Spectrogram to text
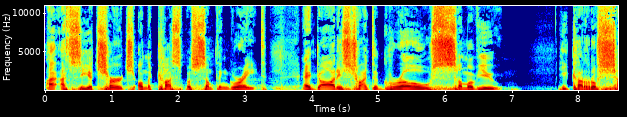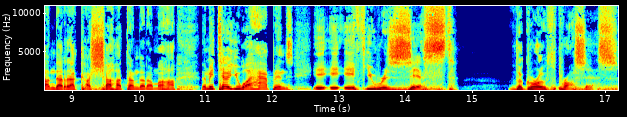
I, I see a church on the cusp of something great. And God is trying to grow some of you. Let me tell you what happens if you resist the growth process.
